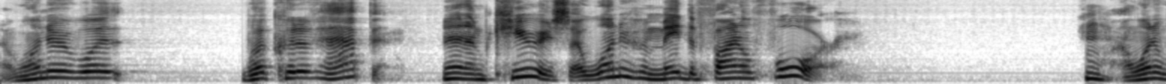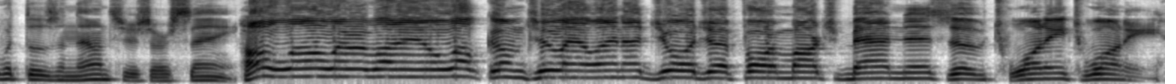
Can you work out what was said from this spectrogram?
I wonder what what could have happened. Man, I'm curious. I wonder who made the final four. Hmm, I wonder what those announcers are saying. Hello, everybody. Welcome to Atlanta, Georgia for March Madness of 2020.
